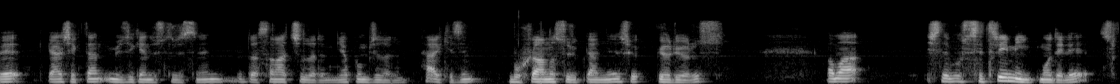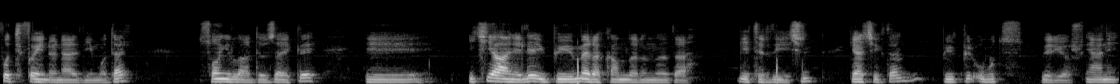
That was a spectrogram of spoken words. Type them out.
ve gerçekten müzik endüstrisinin, burada sanatçıların, yapımcıların, herkesin buhrana sürüklendiğini görüyoruz. Ama işte bu streaming modeli, Spotify'ın önerdiği model son yıllarda özellikle e, iki haneli büyüme rakamlarını da getirdiği için gerçekten büyük bir umut veriyor. Yani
